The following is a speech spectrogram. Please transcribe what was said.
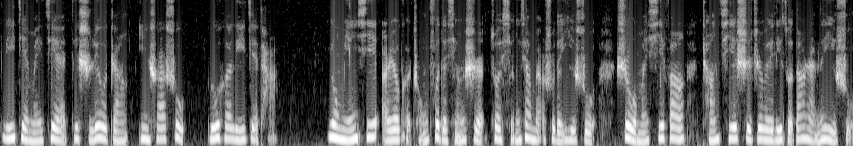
理解媒介第十六章：印刷术如何理解它？用明晰而又可重复的形式做形象表述的艺术，是我们西方长期视之为理所当然的艺术。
